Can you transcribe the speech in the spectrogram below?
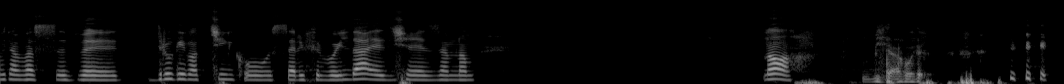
witam was w drugim odcinku z serii Firboilda. Dzisiaj jest ze mną... No, Biały.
